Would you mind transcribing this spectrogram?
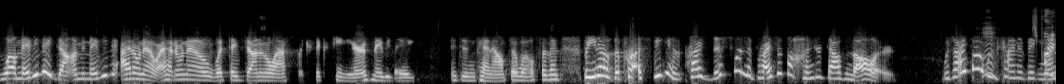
Well, maybe they don't. I mean, maybe they, I don't know. I don't know what they've done in the last like 16 years. Maybe they it didn't pan out so well for them. But you know, the pri- speaking of the prize, this one the prize is a hundred thousand dollars, which I thought was kind of big Hmm. money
